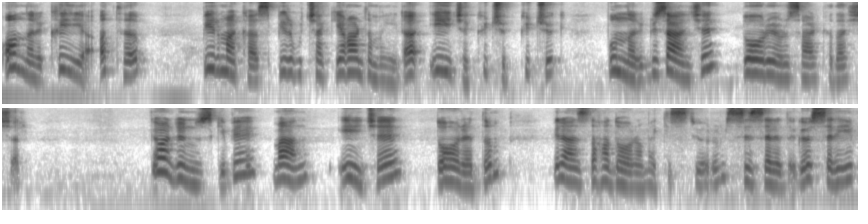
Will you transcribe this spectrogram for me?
Onları kıyıya atıp bir makas, bir bıçak yardımıyla iyice küçük küçük bunları güzelce doğruyoruz arkadaşlar. Gördüğünüz gibi ben iyice doğradım. Biraz daha doğramak istiyorum. Sizlere de göstereyim.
